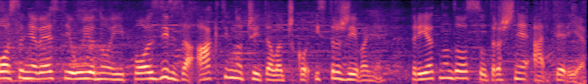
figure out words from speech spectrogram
Poslednja vest je ujedno i poziv za aktivno čitalačko istraživanje. Prijatno do sutrašnje arterije.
